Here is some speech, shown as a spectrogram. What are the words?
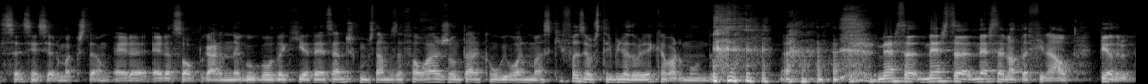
sem ser uma questão, era, era só pegar na Google daqui a 10 anos, como estamos a falar, juntar com o Elon Musk e fazer o exterminador e acabar o mundo. nesta, nesta, nesta nota final, Pedro,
